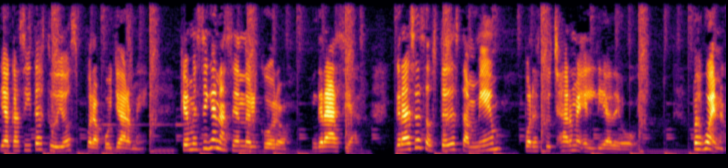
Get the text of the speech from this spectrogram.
y a Casita Estudios por apoyarme. Que me sigan haciendo el coro. Gracias. Gracias a ustedes también por escucharme el día de hoy. Pues bueno,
